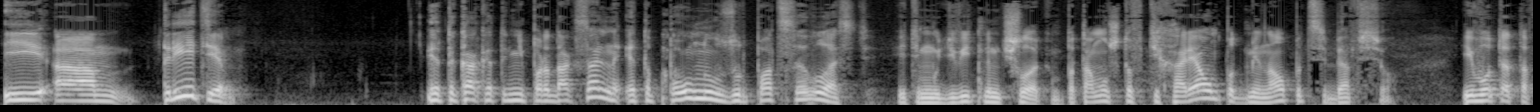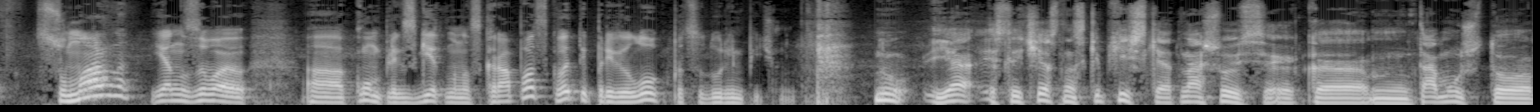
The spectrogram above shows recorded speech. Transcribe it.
И а, третье, это, как это не парадоксально, это полная узурпация власти этим удивительным человеком, потому что втихаря он подминал под себя все. И вот это суммарно, я называю а, комплекс Гетмана Скоропадского, это и привело к процедуре импичмента. Ну, я, если честно, скептически отношусь к тому, что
